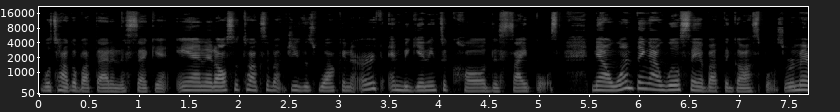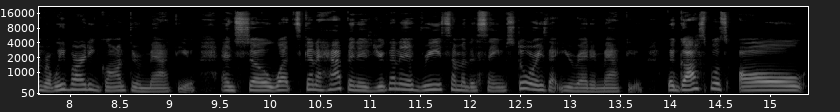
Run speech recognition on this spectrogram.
We'll talk about that in a second. And it also talks about Jesus walking the earth and beginning to call disciples. Now, one thing I will say about the Gospels remember, we've already gone through Matthew. And so, what's going to happen is you're going to read some of the same stories that you read in Matthew. The Gospels all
